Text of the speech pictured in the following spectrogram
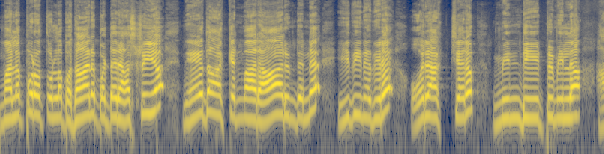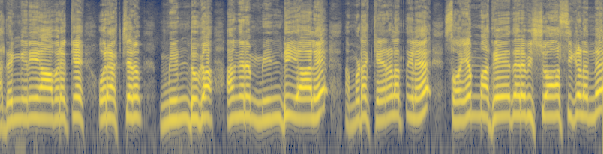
മലപ്പുറത്തുള്ള പ്രധാനപ്പെട്ട രാഷ്ട്രീയ നേതാക്കന്മാരാരും തന്നെ ഇതിനെതിരെ ഒരക്ഷരം മിണ്ടിയിട്ടുമില്ല. അതെങ്ങനെയാ അവരൊക്കെ ഒരക്ഷരം മിണ്ടുക? അങ്ങനെ മിണ്ടിയാൽ നമ്മുടെ കേരളത്തിലെ സ്വയം മതേതര വിശ്വാസികളെന്ന്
